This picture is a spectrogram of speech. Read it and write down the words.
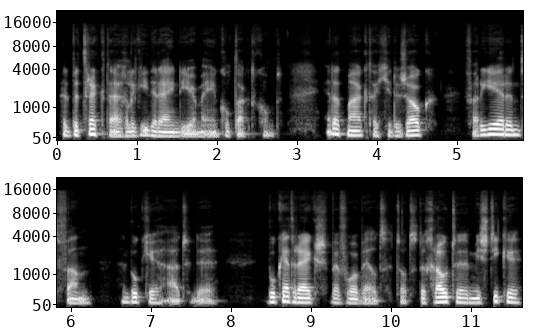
Het betrekt eigenlijk iedereen die ermee in contact komt. En dat maakt dat je dus ook variërend van een boekje uit de boeketreeks bijvoorbeeld tot de grote mystieke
